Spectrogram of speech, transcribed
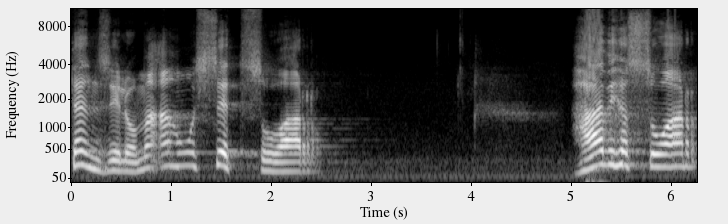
تنزل معه ست صور. هذه الصور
